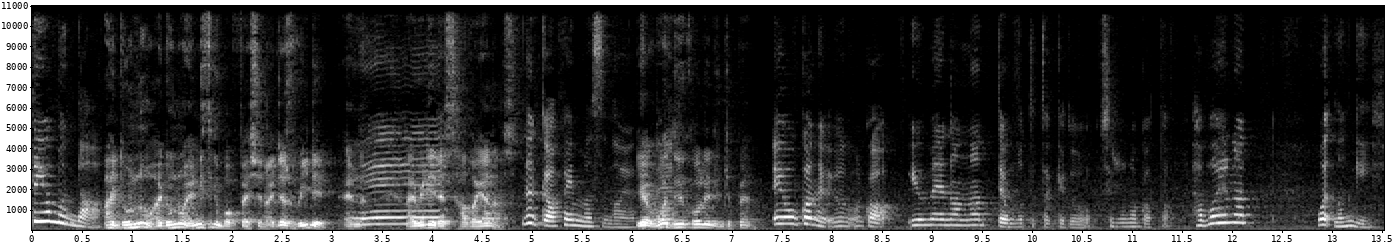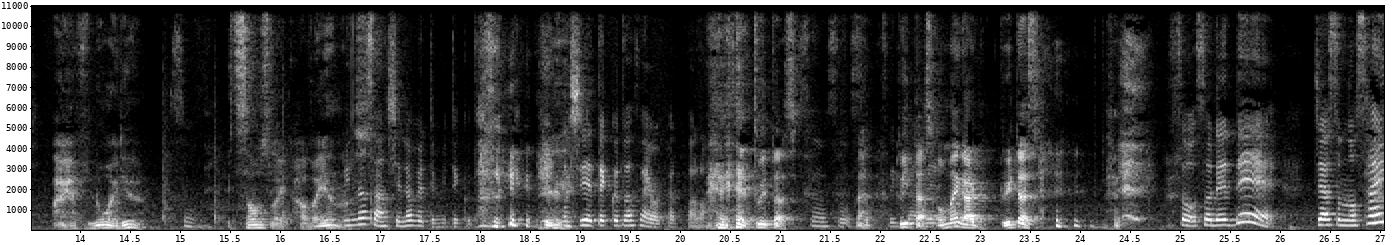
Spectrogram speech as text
て読むんだ I don't know. I don't know anything about fashion. I just read it and へ I read it ー as Havaianas. なんかフェイマスなやつ、Yeah. ね、What do you call it in Japan? えわかんないなんか有名なんなって思ってたけど知らなかったハワイアナ What language? I have no idea. そうね It sounds like. 皆さん調べてみてください教えてください分かったら Tweet us. そうそうそう Tweet us. Oh my god. Tweet us. そうそれでじゃあそのサイ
